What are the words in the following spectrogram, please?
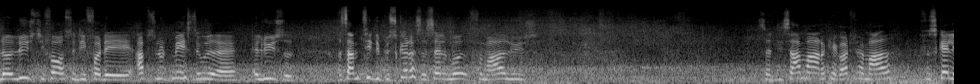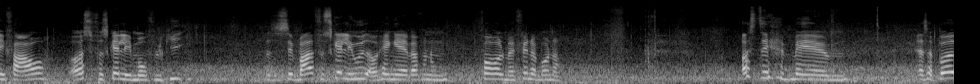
noget lys de får, så de får det absolut meste ud af, af lyset. Og samtidig beskytter sig selv mod for meget lys. Så de samme arter kan godt have meget forskellige farver, og også forskellige morfologi. Altså ser meget forskellige ud, afhængig af, hvad for nogle forhold man finder dem under. Også det med, øhm, altså både,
